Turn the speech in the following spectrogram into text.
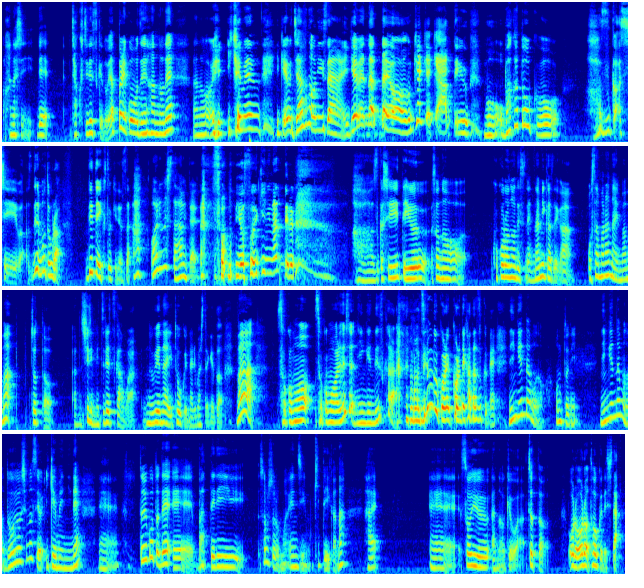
話で着地ですけど、やっぱりこう前半のね、あの、イケメン、イケメン、ジャフのお兄さん、イケメンだったよキャキャキャっていう、もうおバカトークを、恥ずかしいわ。で、またほら、出ていく時にはさ、あ、終わりました？みたいな、そのよそ行きになってる、恥ずかしいっていう、その、心のですね、波風が収まらないまま、ちょっと、あの、尻滅裂感は拭えないトークになりましたけど、まあ、そこも、そこもあれですよ。人間ですから。もう全部これ、これで片付くね。人間だもの。本当に。人間だもの動揺しますよ。イケメンにね。えー、ということで、えー、バッテリー、そろそろもうエンジン切っていいかな。はい。えー、そういう、あの、今日はちょっと、おろおろトークでした。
